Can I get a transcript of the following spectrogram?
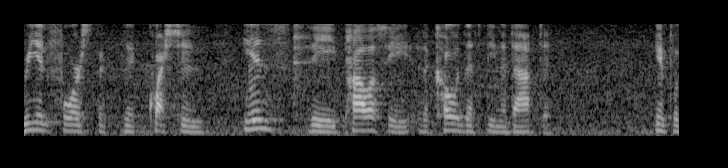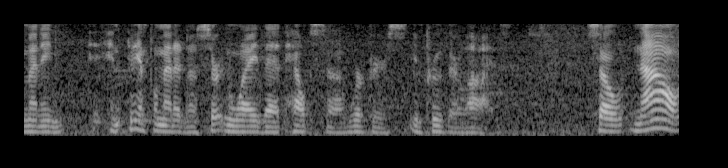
reinforce the, the question, is the policy, the code that's being adopted, implementing in, implemented in a certain way that helps uh, workers improve their lives. So now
